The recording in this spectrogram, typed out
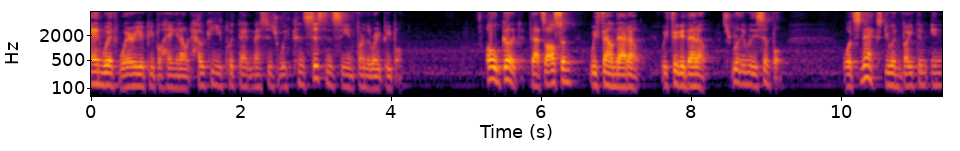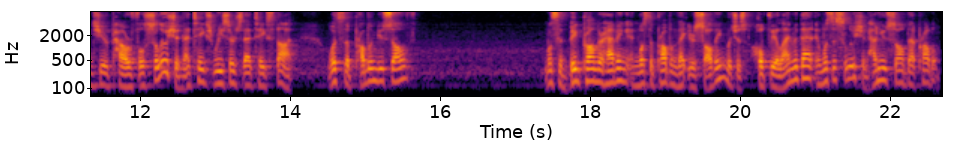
and with where are your people hanging out? How can you put that message with consistency in front of the right people? Oh, good. That's awesome. We found that out. We figured that out. It's really, really simple. What's next? You invite them into your powerful solution. That takes research, that takes thought. What's the problem you solve? what's the big problem they're having and what's the problem that you're solving, which is hopefully aligned with that, and what's the solution? How do you solve that problem?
